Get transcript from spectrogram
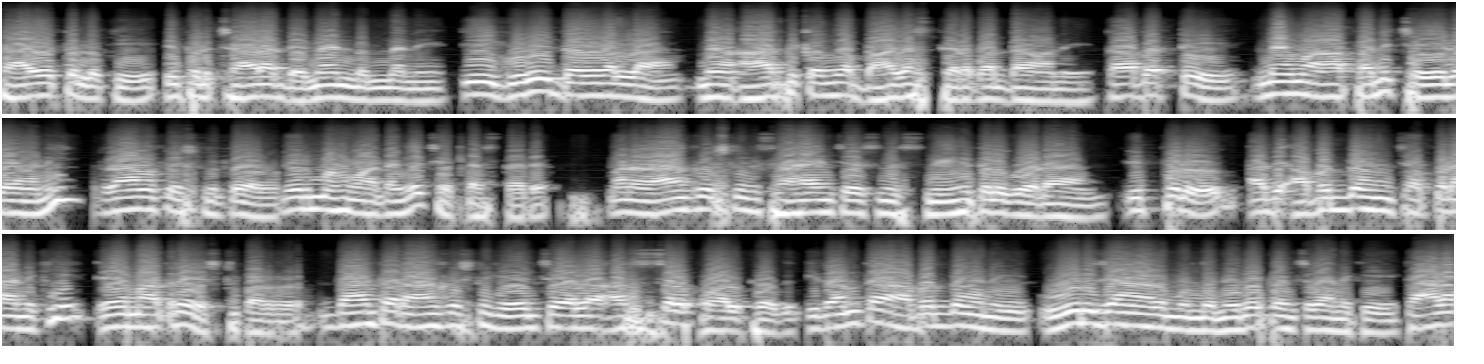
తాయెత్తులకి ఇప్పుడు చాలా డిమాండ్ ఉందని ఈ గుడి దయ వల్ల మేము ఆర్థికంగా బాగా స్థిరపడ్డామని కాబట్టి మేము ఆ పని చేయలేమని రామకృష్ణతో నిర్మోహమాటంగా చెప్పేస్తారు. మన రామకృష్ణకి సహాయం చేసిన స్నేహితులు కూడా ఇప్పుడు అది అబద్ధం చెప్పడానికి ఏమాత్రం ఇష్టపడరు. దాంతో రామకృష్ణకి ఏం చేయాలో అస్సలు కోల్పోదు. ఇదంతా అబద్ధం అని ఊరి జనాల ముందు నిరూపించడానికి చాలా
